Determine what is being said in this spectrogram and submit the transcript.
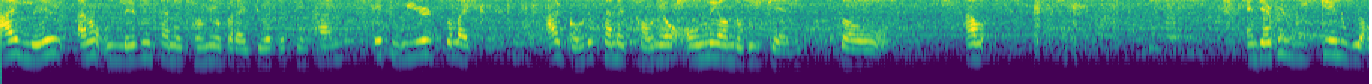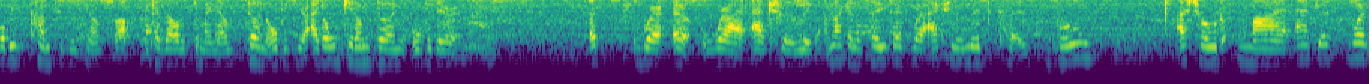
I live, I don't live in San Antonio, but I do at the same time. It's weird, so like, I go to San Antonio only on the weekends. So, I'm, and every weekend we always come to this nail shop because I always get my nails done over here. I don't get them done over there where uh, where I actually live. I'm not gonna tell you guys where I actually live because boo, I showed my address once,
